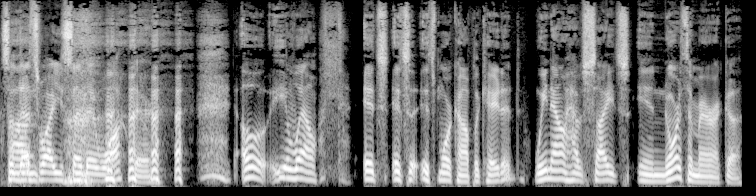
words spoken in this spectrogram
So um, that's why you say they walk there. oh, yeah, well, it's it's it's more complicated. We now have sites in North America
